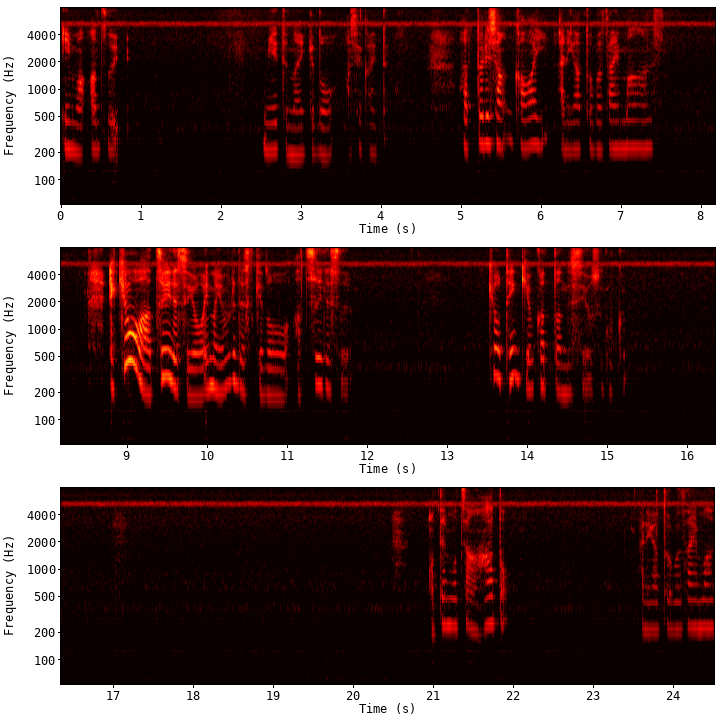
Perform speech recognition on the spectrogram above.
て。今暑い。見えてないけど汗かいてます。服部さんかわいい。ありがとうございます。え今日は暑いですよ。今夜ですけど暑いです。今日天気良かったんですよすごく。お手もちゃんハート。ありがとうございます。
